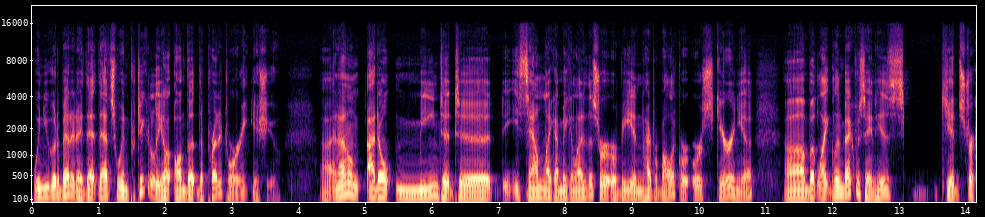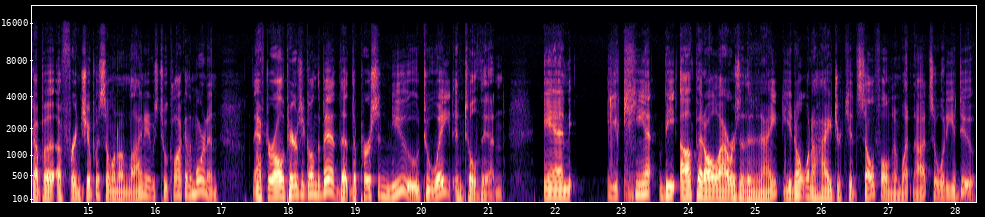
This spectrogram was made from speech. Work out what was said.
when you go to bed at night? That that's when, particularly on the the predatory issue. Uh, and I don't I don't mean to to sound like I'm making light of this or, or being hyperbolic or, or scaring you, uh, but like Glenn Beck was saying, his kid struck up a, a friendship with someone online, and it was two o'clock in the morning after all the parents had gone to bed that the person knew to wait until then. And you can't be up at all hours of the night. You don't want to hide your kid's cell phone and whatnot so what do you do?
